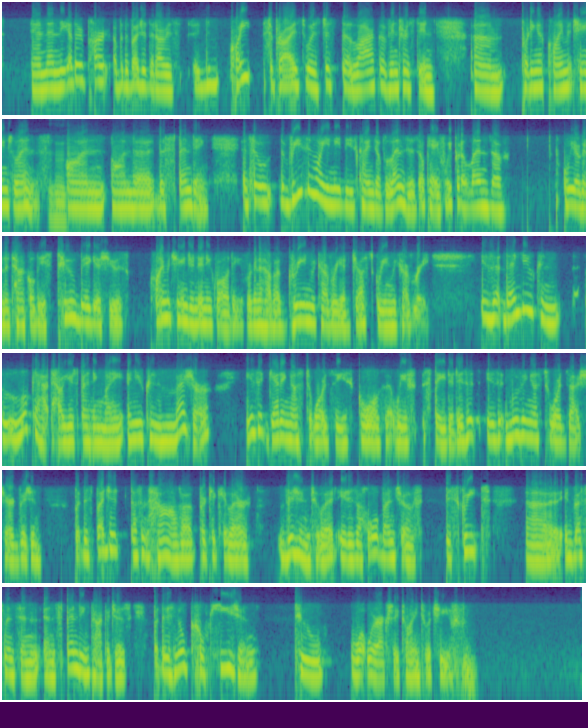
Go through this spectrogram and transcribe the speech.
And then the other part of the budget that I was uh, quite surprised was just the lack of interest in um, putting a climate change lens mm-hmm. on on the, the spending. And so the reason why you need these kinds of lenses, okay, if we put a lens of we are going to tackle these two big issues, climate change and inequality, we're going to have a green recovery, a just green recovery, is that then you can look at how you're spending money and you can measure is it getting us towards these goals that we've stated? Is it is it moving us towards that shared vision? But this budget doesn't have a particular vision to it. It is a whole bunch of discrete uh, investments and, and spending packages, but there's no cohesion to what we're actually trying to achieve.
